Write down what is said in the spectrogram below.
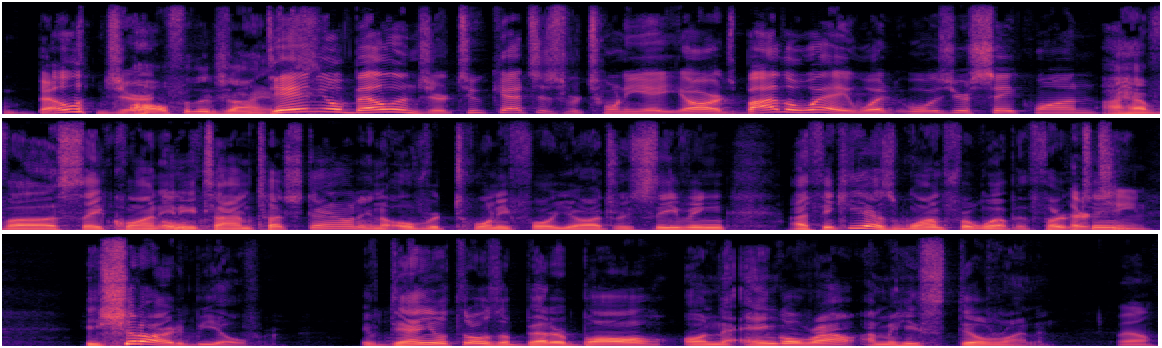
Bellinger, all for the Giants. Daniel Bellinger, two catches for 28 yards. By the way, what what was your Saquon? I have uh, Saquon over. anytime touchdown and over 24 yards receiving. I think he has one for what? But 13? 13. He should already be over. If Daniel throws a better ball on the angle route, I mean, he's still running. Well,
